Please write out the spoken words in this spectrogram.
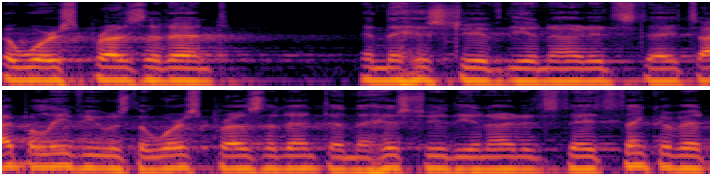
the worst president in the history of the United States. I believe he was the worst president in the history of the United States. Think of it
